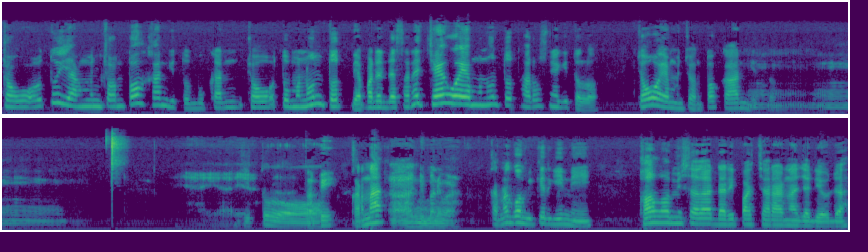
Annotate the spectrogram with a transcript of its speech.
cowok tuh yang mencontohkan gitu bukan cowok tuh menuntut ya pada dasarnya cewek yang menuntut harusnya gitu loh cowok yang mencontohkan gitu Hmm. Ya, ya, ya. gitu loh Tapi- karena Ah, gimana, gimana? karena gue mikir gini kalau misalnya dari pacaran aja dia udah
